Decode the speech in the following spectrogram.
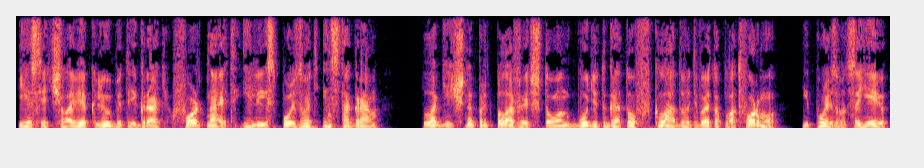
Если человек любит играть в Fortnite или использовать Instagram, логично предположить, что он будет готов вкладывать в эту платформу и пользоваться ею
